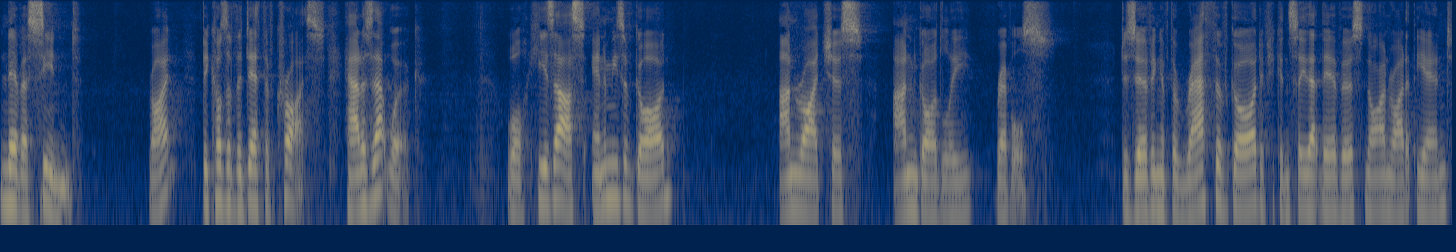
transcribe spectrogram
never sinned, right? Because of the death of Christ. How does that work? Well, here's us, enemies of God, unrighteous, ungodly rebels, deserving of the wrath of God. If you can see that there, verse 9, right at the end.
